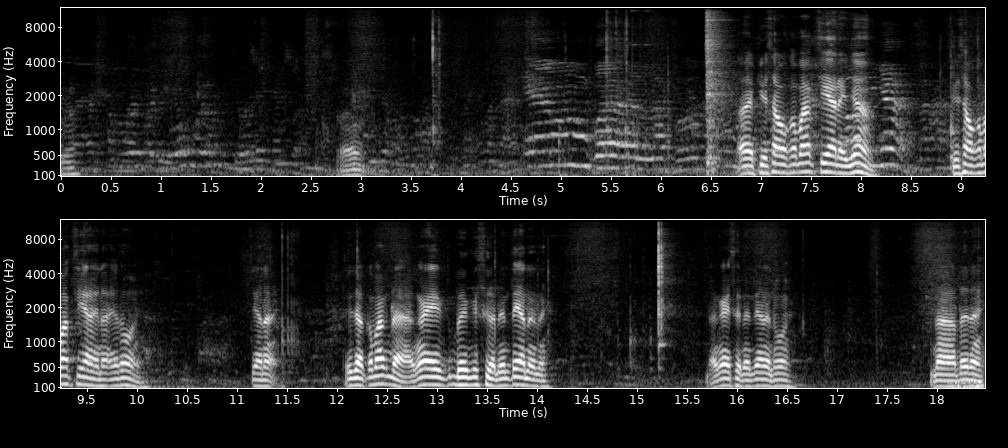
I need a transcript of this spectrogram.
Đấy. Vâng. Đây, phía sau các bác che này nhá. phía sau các bác che này lại rồi che lại bây giờ các bác để ngay bên cái sườn anten này này. Để ngay sườn anten này thôi. Là đây này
